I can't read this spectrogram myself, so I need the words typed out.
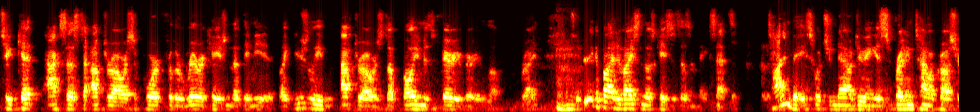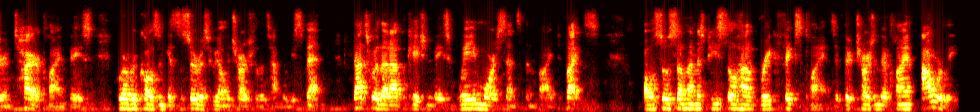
to get access to after hour support for the rare occasion that they need it like usually after hour stuff volume is very very low right mm-hmm. so doing it by device in those cases doesn't make sense time base, what you're now doing is spreading time across your entire client base. Whoever calls and gets the service, we only charge for the time that we spend. That's where that application makes way more sense than by device. Also, some MSPs still have break fix clients. If they're charging their client hourly,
